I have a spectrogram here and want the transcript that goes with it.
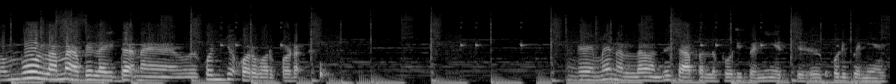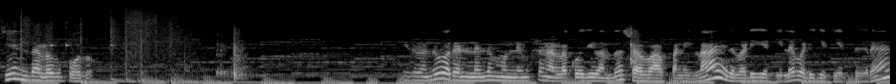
ரொம்பவும் இல்லாமல் அப்படியே லைட்டாக நான் கொஞ்சம் குறை குறைப்போட வெங்காயமே நல்லா வந்து சாப்பரில் பொடி பண்ணி எடுத்து பொடி பண்ணியாச்சு. இந்த அளவுக்கு போதும். இது வந்து ஒரு ரெண்டுலேருந்து மூணு நிமிஷம் நல்லா கொதி வந்து ஸ்டவ் ஆஃப் பண்ணிக்கலாம் இதை வடிகட்டியில் வடிகட்டி எடுத்துக்கிறேன்.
